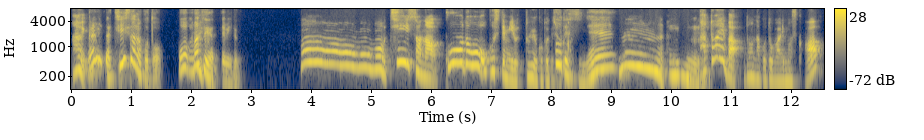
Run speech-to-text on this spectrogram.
はい。何か小さなことをまずやってみる。おーお小さな行動を起こしてみるということでしょか？そううですね。うん。例うん。えば、どんなことがありますか？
